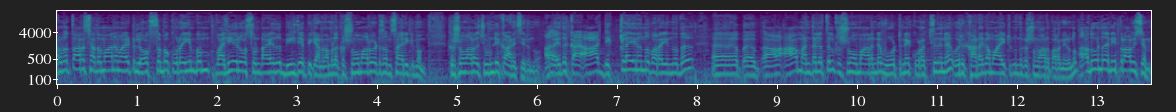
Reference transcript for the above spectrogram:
അറുപത്തി ആറ് ശതമാനമായിട്ട് ലോക്സഭ കുറയുമ്പം വലിയ ലോസ് ഉണ്ടായത് ബി ജെ പിക്കാണ്. നമ്മൾ കൃഷ്ണകുമാറുമായിട്ട് സംസാരിക്കുമ്പം കൃഷ്ണകുമാർ ചൂണ്ടിക്കാണിച്ചിരുന്നു. അതായത് ആ ഡിക്ലൈൻ എന്ന് പറയുന്നത് ആ മണ്ഡലത്തിൽ കൃഷ്ണകുമാറിന്റെ വോട്ടിനെ കുറച്ചതിന് ഒരു ഘടകമായിട്ടുണ്ടെന്ന് കൃഷ്ണകുമാർ പറഞ്ഞിരുന്നു. അതുകൊണ്ട് തന്നെ ഇപ്രാവശ്യം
